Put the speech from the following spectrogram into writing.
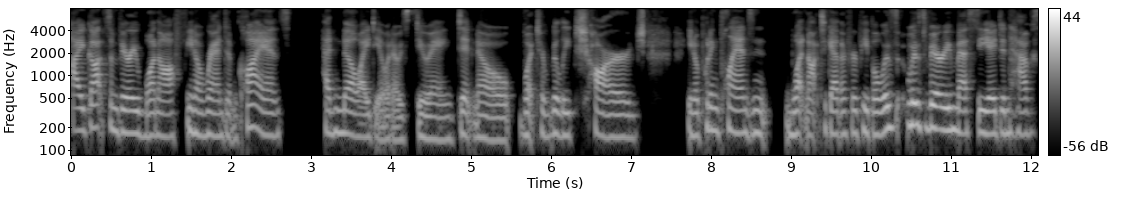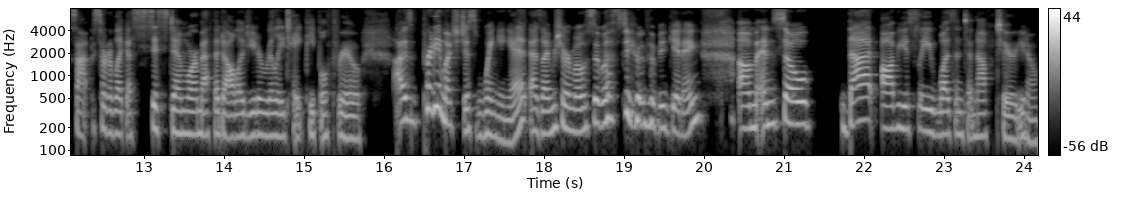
I got some very one off, you know, random clients, had no idea what I was doing, didn't know what to really charge, you know, putting plans and whatnot together for people was was very messy. I didn't have so, sort of like a system or methodology to really take people through. I was pretty much just winging it, as I'm sure most of us do in the beginning. Um, and so that obviously wasn't enough to, you know,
